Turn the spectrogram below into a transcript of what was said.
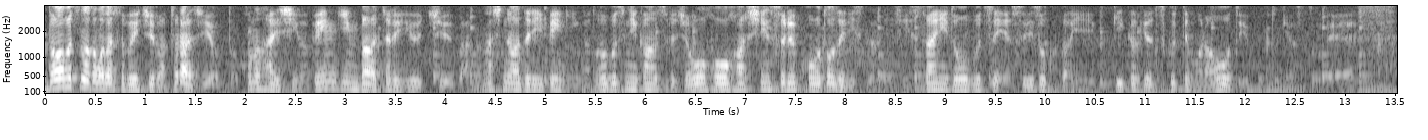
動物の友達と VTuber とラジオと。この配信はペンギンバーチャル YouTuber 七種のアデリーペンギンが動物に関する情報を発信することでリスナーに実際に動物園や水族館へ行くきっかけを作ってもらおうというポッドキャストです。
